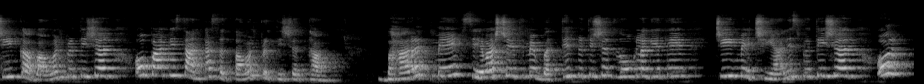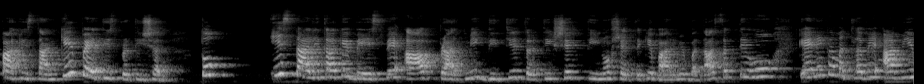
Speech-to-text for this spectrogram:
चीन का बावन प्रतिशत और पाकिस्तान का सत्तावन प्रतिशत था। भारत में सेवा क्षेत्र में बत्तीस प्रतिशत लोग लगे थे, चीन में छियालीस प्रतिशत और पाकिस्तान के पैंतीस प्रतिशत। तो इस तालिका के बेस पे आप प्राथमिक, द्वितीय, तृतीय क्षेत्र तीनों क्षेत्र के बारे में बता सकते हो। कहने का मतलब है आप ये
